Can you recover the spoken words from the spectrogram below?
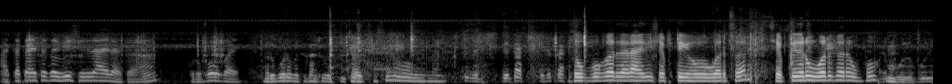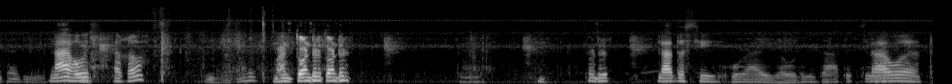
आता काय त्याचा विष जायला आता हा? रुपव काय? तो उभं कर जरा आहे सेफ्टी हो वर कर सेफ्टी धरून वर कर उभं? नाही होत टाका मान तोंड ठेव तोंड हो ती. सावत.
